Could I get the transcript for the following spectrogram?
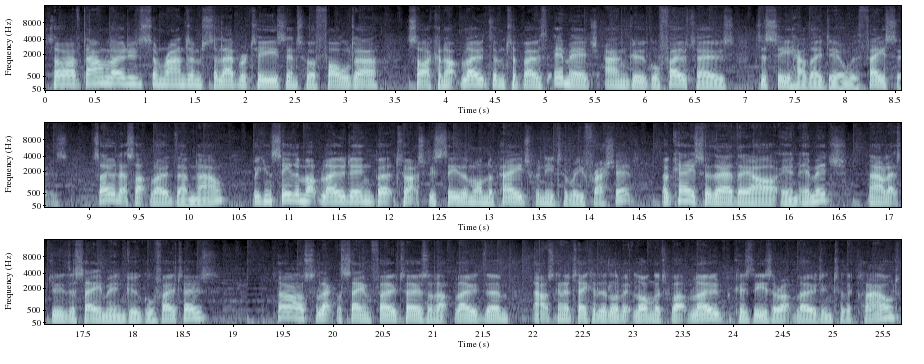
So I've downloaded some random celebrities into a folder so I can upload them to both Immich and Google Photos to see how they deal with faces. So let's upload them now. We can see them uploading, but to actually see them on the page, we need to refresh it. Okay, so there they are in Immich. Now let's do the same in Google Photos. So I'll select the same photos and upload them. Now it's going to take a little bit longer to upload because these are uploading to the cloud.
